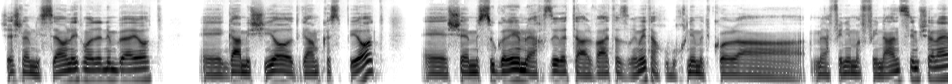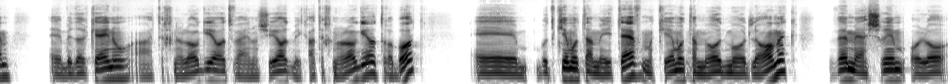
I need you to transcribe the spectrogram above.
שיש להם ניסיון להתמודד עם בעיות, גם אישיות, גם כספיות, שהם מסוגלים להחזיר את ההלוואה התזרימית, אנחנו בוחנים את כל המאפיינים הפיננסיים שלהם בדרכנו, הטכנולוגיות והאנושיות, בעיקר טכנולוגיות רבות, בודקים אותם היטב, מכירים אותם מאוד מאוד לעומק, ומאשרים או לא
